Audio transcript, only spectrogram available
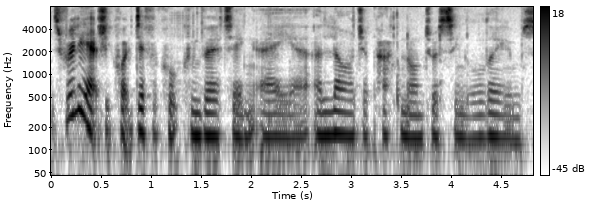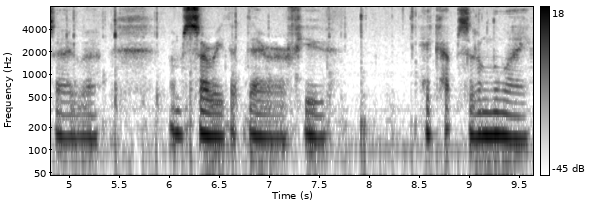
It's really actually quite difficult converting a, uh, a larger pattern onto a single loom, so uh, I'm sorry that there are a few hiccups along the way.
